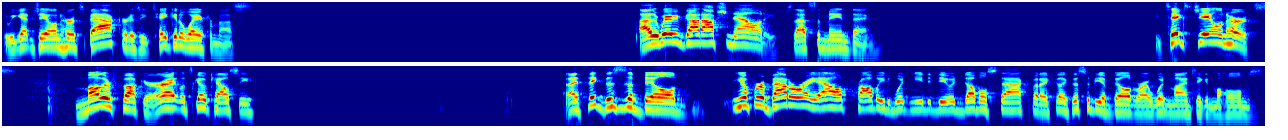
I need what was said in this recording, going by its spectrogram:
Do we get Jalen Hurts back or does he take it away from us? Either way, we've got optionality. So that's the main thing. He takes Jalen Hurts. Motherfucker. All right, let's go, Kelce. And I think this is a build, you know, for a battle royale, probably wouldn't need to do a double stack, but I feel like this would be a build where I wouldn't mind taking Mahomes.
